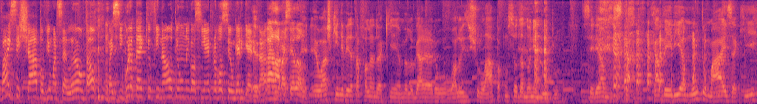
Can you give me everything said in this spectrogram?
vai ser chato ouvir o Marcelão e tal, mas segura até que o final tem um negocinho aí pra você, um Gary Gary, tá? Vai lá, Marcelão. Eu, eu acho que quem deveria estar tá falando aqui no meu lugar era o Aloysio Chulapa com seu Danone duplo. Seria. Ca, caberia muito mais aqui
